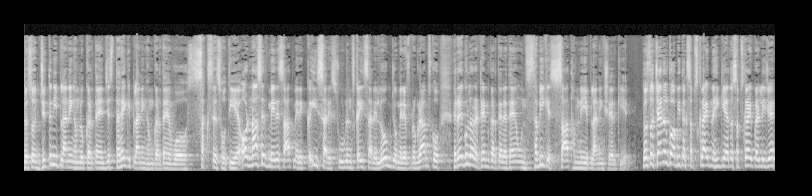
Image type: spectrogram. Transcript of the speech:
दोस्तों, जितनी प्लानिंग हम लोग करते हैं, जिस तरह की प्लानिंग हम करते हैं, वो सक्सेस होती है। और ना सिर्फ़ मेरे साथ, मेरे कई सारे स्टूडेंट्स कई सारे लोग जो मेरे प्रोग्राम्स को रेगुलर अटेंड करते रहते हैं, उन सभी के साथ हमने ये प्लानिंग शेयर की है। दोस्तों चैनल को अभी तक सब्सक्राइब नहीं किया तो सब्सक्राइब कर लीजिए।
